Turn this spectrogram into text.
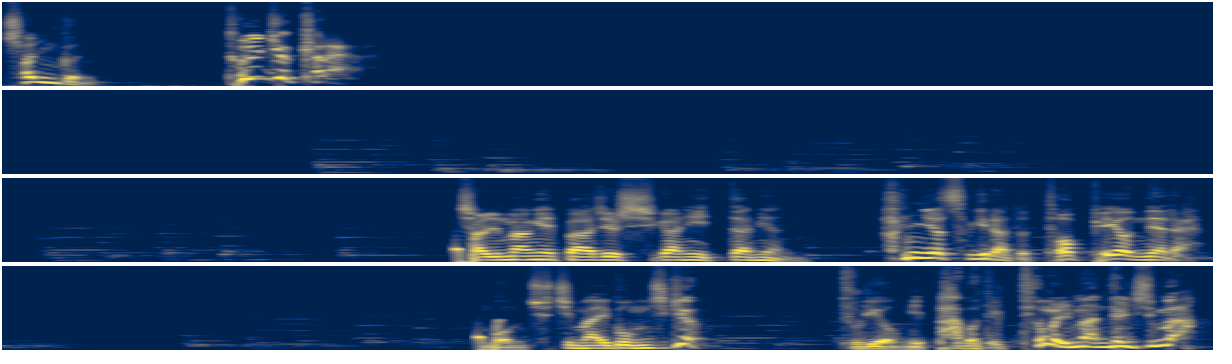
전군, 돌격하라! 절망에 빠질 시간이 있다면 한 녀석이라도 더 베어내라. 멈추지 말고 움직여. 두려움이 파고들 틈을 만들지 마.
